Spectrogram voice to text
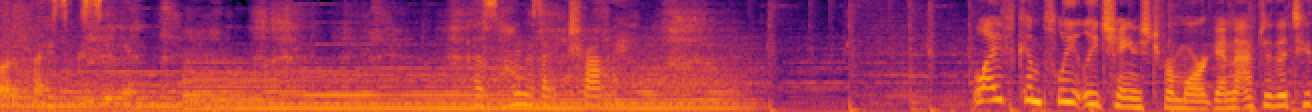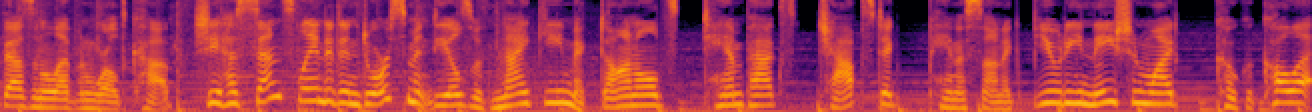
or if I succeed. As long as I try. Life completely changed for Morgan after the 2011 World Cup. She has since landed endorsement deals with Nike, McDonald's, Tampax, Chapstick, Panasonic Beauty, Nationwide, Coca Cola,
